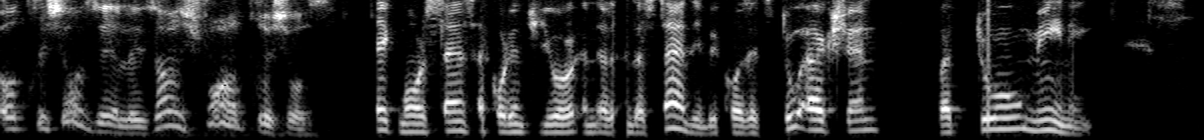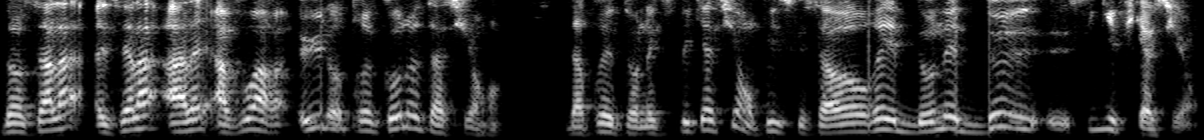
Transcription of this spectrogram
autre chose et les anges font autre chose. make more sense according to your un- understanding because it's two action but two meaning. Donc, cela, cela allait avoir une autre connotation, d'après ton explication, puisque ça aurait donné deux significations.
